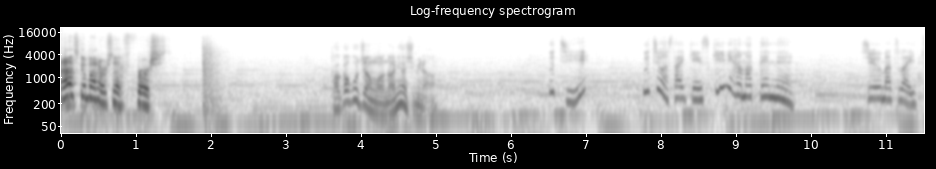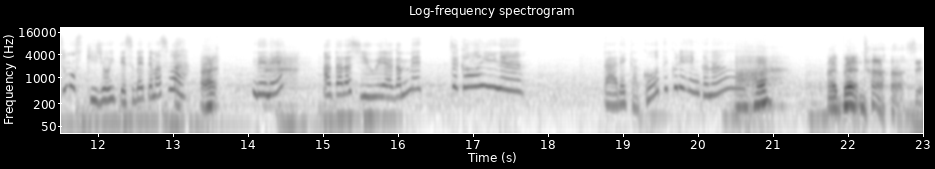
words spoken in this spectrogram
ask about herself first. 高子ちゃんは何が趣味な？んうち？うちは最近スキーにハマってんねん。週末はいつもスキー場行って滑ってますわ。I, でね新しいウェアがめっちゃ可愛いねん。誰か買うてくれへんかな？Uh. I bet. どうせ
